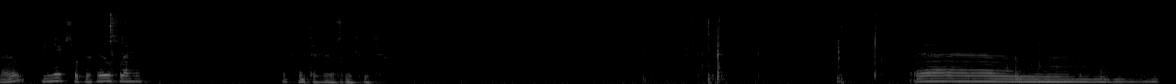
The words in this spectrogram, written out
Oh, niks op de rails leggen. Dat vindt de rails niet goed. Um, ik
